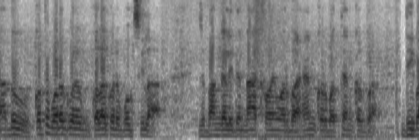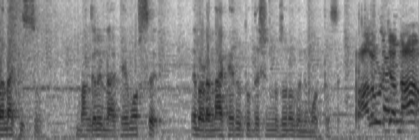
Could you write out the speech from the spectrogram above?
দাদু, কত বড় করে গলা করে বলছিলা যে বাঙালিদের না খাওয়াই মারবা, হ্যান করবা, ত্যান করবা। দিবা না কিছু। বাঙালি না খেয়ে মরছে, এবার না খেয়ে তো দেশের জনগণই মরতেছে। আলুর যা দাম,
